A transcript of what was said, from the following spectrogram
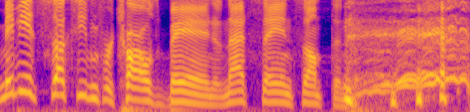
maybe it sucks even for Charles Band, and that's saying something.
